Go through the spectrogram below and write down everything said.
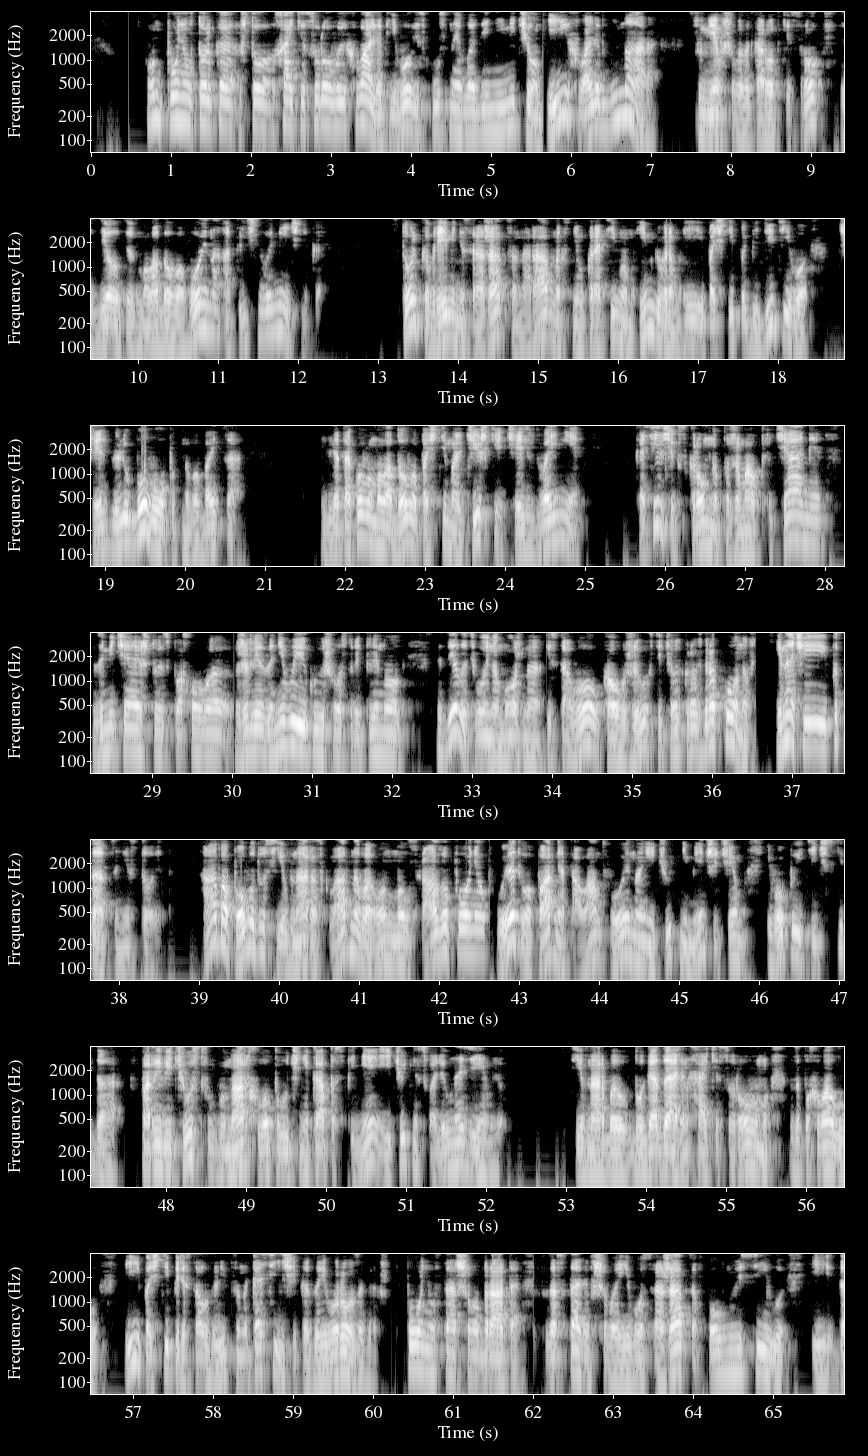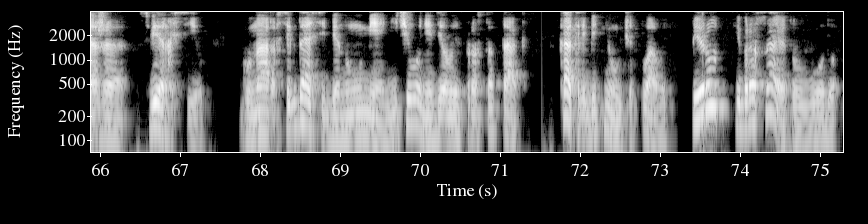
Он понял только, что Хаки суровые хвалят его искусное владение мечом и хвалят Гунара, сумевшего за короткий срок сделать из молодого воина отличного мечника. Столько времени сражаться на равных с неукротимым Ингваром и почти победить его – честь для любого опытного бойца. Для такого молодого почти мальчишки честь вдвойне. Косильщик скромно пожимал плечами, замечая, что из плохого железа не выкуешь острый клинок. Сделать воина можно из того, у кого в жилах течет кровь драконов, иначе и пытаться не стоит. А по поводу съевна раскладного он, мол, сразу понял, у этого парня талант воина ничуть не меньше, чем его поэтический дар. В порыве чувств Гунар хлопал ученика по спине и чуть не свалил на землю. Сьевнар был благодарен Хаке Суровому за похвалу и почти перестал злиться на косильщика за его розыгрыш. Понял старшего брата, заставившего его сражаться в полную силу и даже сверх сил. Гунар всегда себе на уме, ничего не делает просто так. Как ребятню учат плавать? Берут и бросают в воду.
